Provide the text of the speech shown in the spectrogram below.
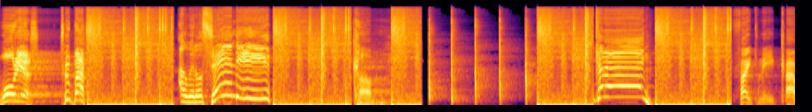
Warriors, to battle! A little Sandy! Come. Coming! Fight me, cow.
